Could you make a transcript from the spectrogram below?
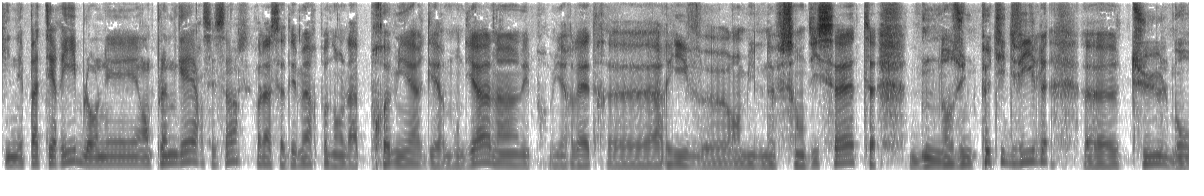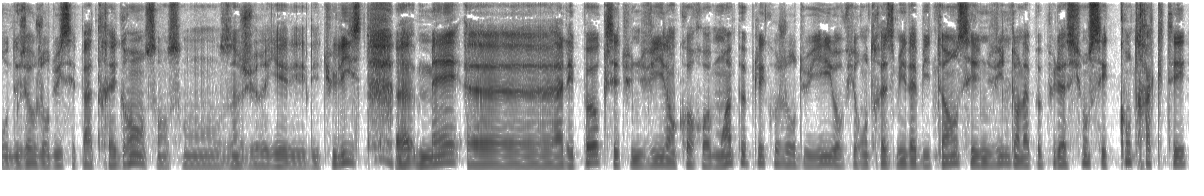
qui n'est pas terrible. On est en pleine guerre, c'est ça? Voilà, ça démarre pendant la Première Guerre mondiale. Hein. Les premières lettres euh, arrivent euh, en 1917 dans une petite ville, euh, Tulle. Bon, déjà aujourd'hui c'est pas très grand, sans, sans injurier les, les tullistes, euh, mais euh, à l'époque c'est une ville encore moins peuplée qu'aujourd'hui, environ 13 000 habitants. C'est une ville dont la population s'est contractée.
